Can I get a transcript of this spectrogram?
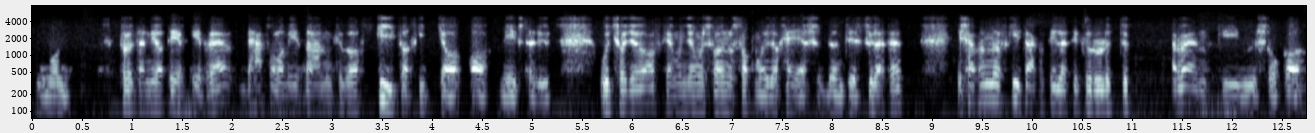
mond, föltenni a térképre, de hát valamiért nálunk ez a skit, a skitja a népszerű. Úgyhogy azt kell mondjam, hogy sajnos szakmailag helyes döntés született, és hát ami a skitákat illeti körülöttük rendkívül sok a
